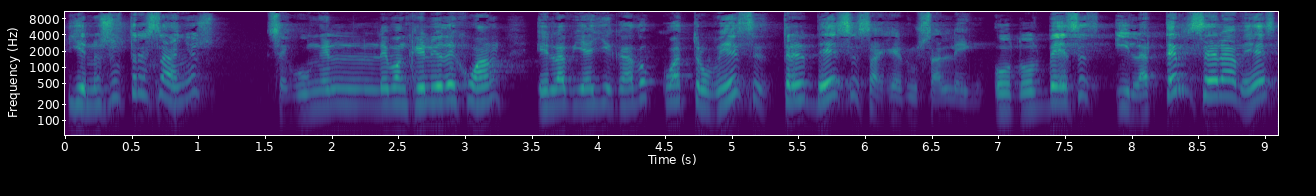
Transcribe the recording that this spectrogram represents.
Y en esos tres años según el Evangelio de Juan, él había llegado cuatro veces, tres veces a Jerusalén, o dos veces, y la tercera vez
